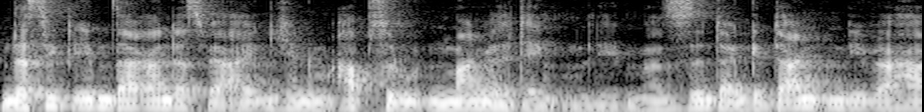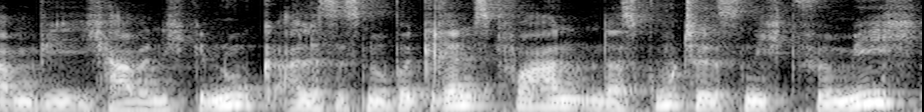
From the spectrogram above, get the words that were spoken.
Und das liegt eben daran, dass wir eigentlich in einem absoluten Mangeldenken leben. Also es sind dann Gedanken, die wir haben, wie ich habe nicht genug, alles ist nur begrenzt vorhanden, das Gute ist nicht für mich,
